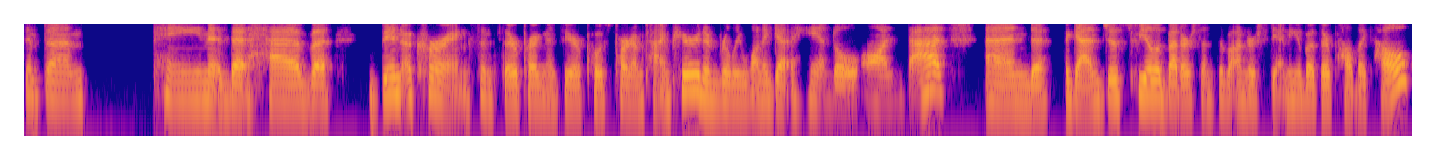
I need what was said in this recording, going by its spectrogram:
symptoms, pain that have been occurring since their pregnancy or postpartum time period and really want to get a handle on that. And again, just feel a better sense of understanding about their pelvic health.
